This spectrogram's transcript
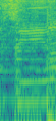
see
